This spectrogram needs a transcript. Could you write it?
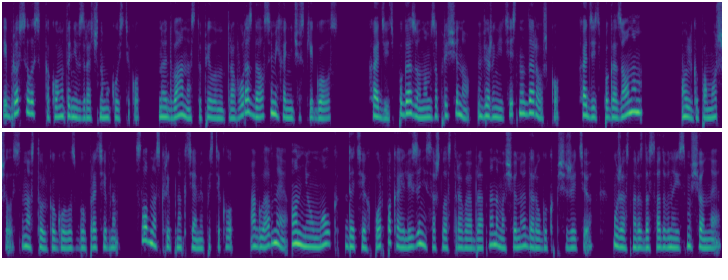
и бросилась к какому-то невзрачному кустику. Но едва она ступила на траву, раздался механический голос. «Ходить по газонам запрещено. Вернитесь на дорожку. Ходить по газонам...» Ольга поморщилась, настолько голос был противным, словно скрип ногтями по стеклу. А главное, он не умолк до тех пор, пока Элиза не сошла с травы обратно на мощенную дорогу к общежитию, ужасно раздосадованная и смущенная.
